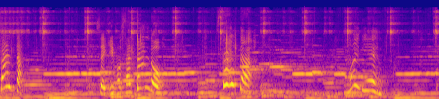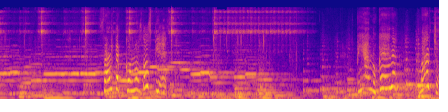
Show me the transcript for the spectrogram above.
Salta. Seguimos saltando. Salta. Muy bien. Salta con los dos pies. Piano, ¿qué era? Marcho.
